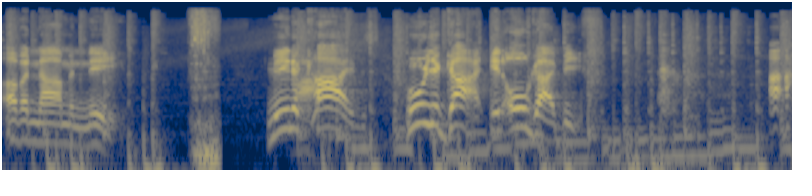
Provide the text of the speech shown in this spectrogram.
of a nominee. Mina Kimes, who you got in old guy beef? Uh,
